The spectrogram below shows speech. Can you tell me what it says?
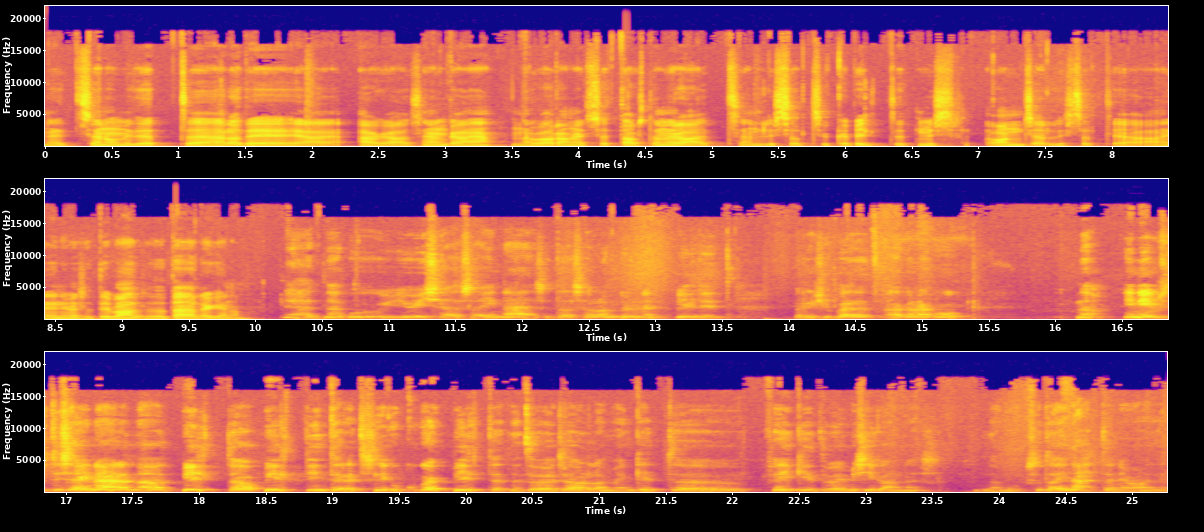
need sõnumid, et ära tee ja, aga see on ka jah, nagu Aron ütles, et taustamüra, et see on lihtsalt sihuke pilt, et mis on seal lihtsalt ja inimesed ei pane seda tähelegi enam jah, et nagu ju ise sa ei näe seda, seal on küll need pildid päris jubedad, aga nagu noh, inimesed ise ei näe, nad näevad pilte, pilt, internetis liigub kogu aeg pilt, et need võivad ju olla mingid uh, fake'id või mis iganes. nagu seda ei nähta niimoodi.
